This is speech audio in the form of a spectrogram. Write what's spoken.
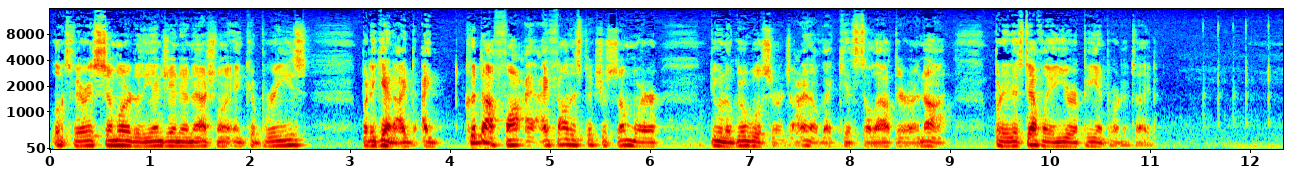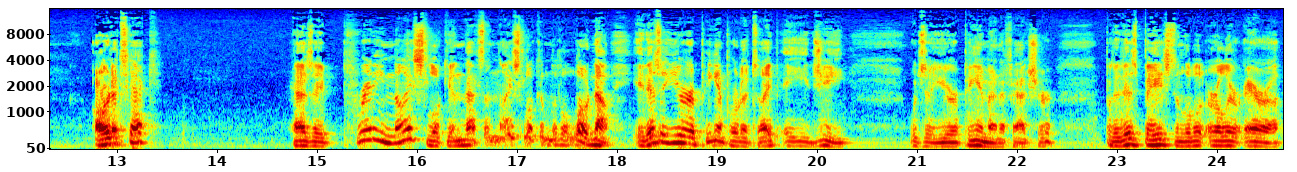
Looks very similar to the NJ International and Kibri's. But again, I, I could not find, I found this picture somewhere doing a Google search. I don't know if that kit's still out there or not but it is definitely a European prototype. Artitec has a pretty nice looking, that's a nice looking little load. Now, it is a European prototype, AEG, which is a European manufacturer, but it is based in a little bit earlier era,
